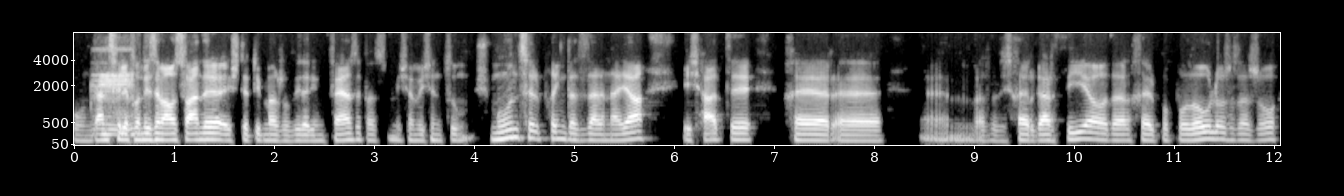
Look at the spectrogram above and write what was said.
Und ganz mhm. viele von diesen Auswanderern steht immer so wieder im Fernsehen, was mich ein bisschen zum Schmunzel bringt, dass sie sagen, naja, ich hatte Herr äh, ähm, was weiß ich, Herr Garcia oder Herr Popodoulos oder so,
